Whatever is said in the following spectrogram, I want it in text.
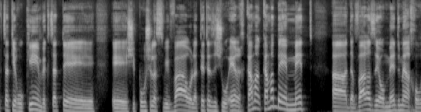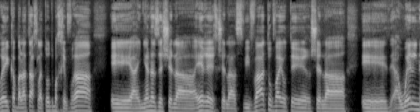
קצת ירוקים וקצת שיפור של הסביבה, או לתת איזשהו ערך. כמה, כמה באמת הדבר הזה עומד מאחורי קבלת ההחלטות בחברה, אה, העניין הזה של הערך, של הסביבה הטובה יותר, של ה-wellness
